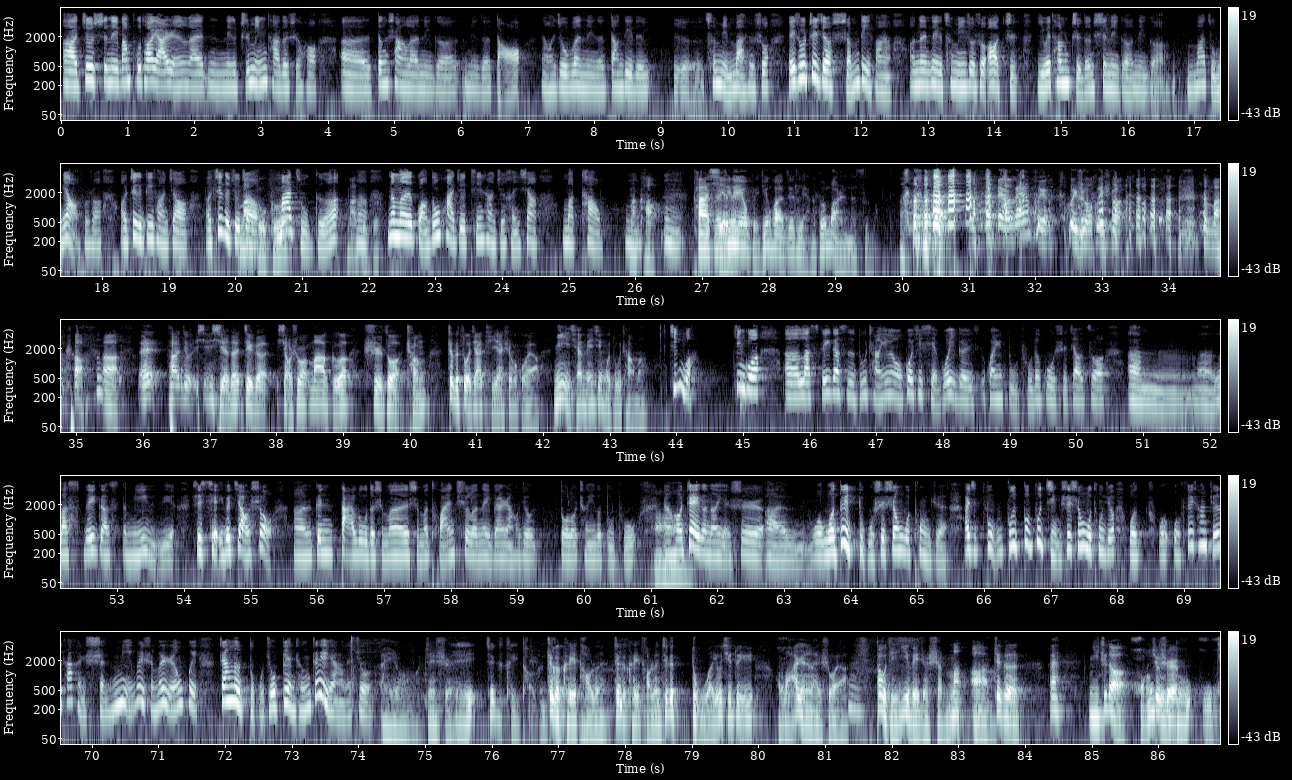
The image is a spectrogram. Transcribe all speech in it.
啊，就是那帮葡萄牙人来那个殖民他的时候，呃，登上了那个那个岛，然后就问那个当地的。呃，村民吧，就是说，哎，说这叫什么地方呀？啊，那那个村民就说，哦，指以为他们指的是那个那个妈祖庙，说说，哦，这个地方叫，呃，这个就叫妈祖阁。妈祖阁。那么广东话就听上去很像 Macau。Macau。嗯。他写的。今天有北京话，这是两个敦马人的字嘛？哈哈哈会会说会说。Macau 啊。哎，他就新写的这个小说《妈格是座城这个作家体验生活呀。你以前没进过赌场吗？进过，进过呃拉斯维加斯的赌场，因为我过去写过一个关于赌徒的故事，叫做嗯呃拉斯维加斯的谜语，是写一个教授嗯跟大陆的什么什么团去了那边，然后就。堕落成一个赌徒，然后这个呢也是呃，我我对赌是深恶痛绝，而且不不不不仅是深恶痛绝，我我我非常觉得它很神秘，为什么人会沾了赌就变成这样了？就哎呦，真是哎，这个可以讨论，这个可以讨论，这个可以讨论，这个赌啊，尤其对于华人来说呀，到底意味着什么啊？这个哎。你知道，就是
